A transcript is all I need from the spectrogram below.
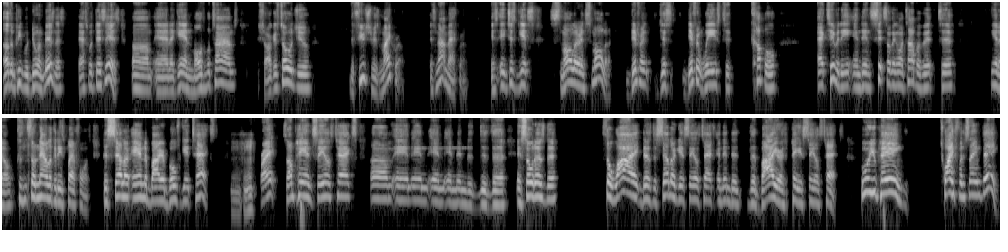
other people doing business, that's what this is. Um, and again, multiple times Shark has told you the future is micro. It's not macro. It's, it just gets smaller and smaller. Different, just different ways to couple activity and then sit something on top of it to, you know, because so now look at these platforms. The seller and the buyer both get taxed. Mm-hmm. Right. So I'm paying sales tax. Um, and and and and then the, the the and so does the so why does the seller get sales tax and then the, the buyer pays sales tax? Who are you paying twice for the same thing?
